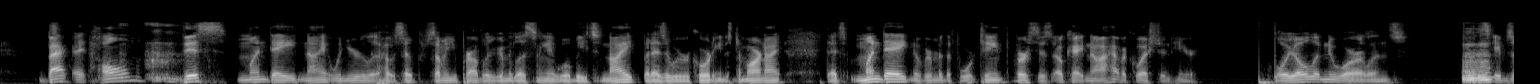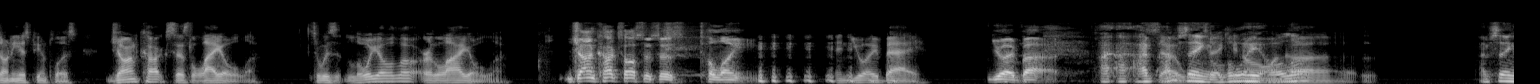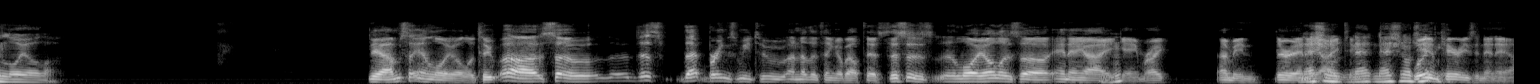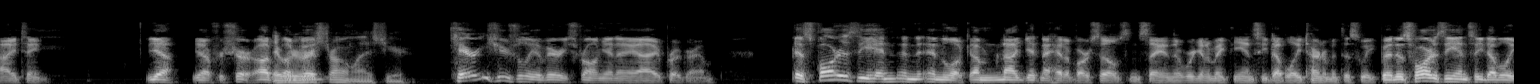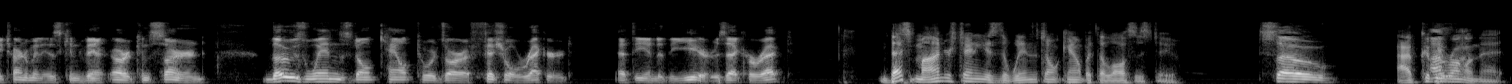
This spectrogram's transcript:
back at home this Monday night when you're li- so some of you probably are going to be listening. It will be tonight, but as we're recording, it is tomorrow night. That's Monday, November the 14th versus. Okay, now I have a question here. Loyola, New Orleans. This game's on ESPN Plus. John Cox says Loyola. So is it Loyola or Loyola? John Cox also says Tulane. And UA Bay. You I buy. I, I, I'm, So I'm saying Loyola. on, uh, I'm saying Loyola. Yeah, I'm saying Loyola too. Uh, so this that brings me to another thing about this. This is Loyola's uh, NAIA Mhm. game, right? I mean, they're an National, NAIA team. na- national William champion. Carey's an NAIA team. Yeah, yeah, for sure. Uh, they a were very good- strong last year. Carey's usually a very strong NAIA program. As far as the and, and and look, I'm not getting ahead of ourselves and saying that we're going to make the NCAA tournament this week. But as far as the NCAA tournament is conven- or concerned, those wins don't count towards our official record at the end of the year. Is that correct? That's my understanding is the wins don't count, but the losses do. So I could be I'm- wrong on that.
